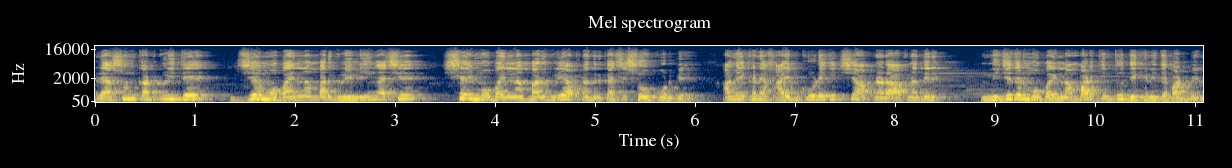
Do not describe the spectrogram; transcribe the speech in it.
রেশন কার্ডগুলিতে যে মোবাইল নাম্বারগুলি লিঙ্ক আছে, সেই মোবাইল নাম্বারগুলি আপনাদের কাছে শো করবে। আমি এখানে হাইড করে রেখেছি, আপনারা আপনাদের নিজেদের মোবাইল নাম্বার কিন্তু দেখে নিতে পারবেন।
